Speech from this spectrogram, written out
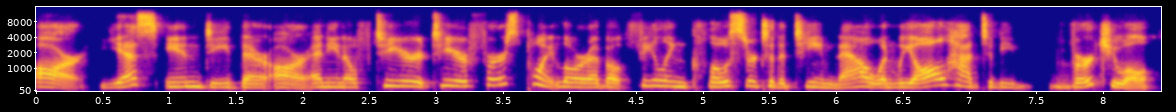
are. Yes, indeed there are. And you know, to your to your first point Laura about feeling closer to the team now when we all had to be virtual.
